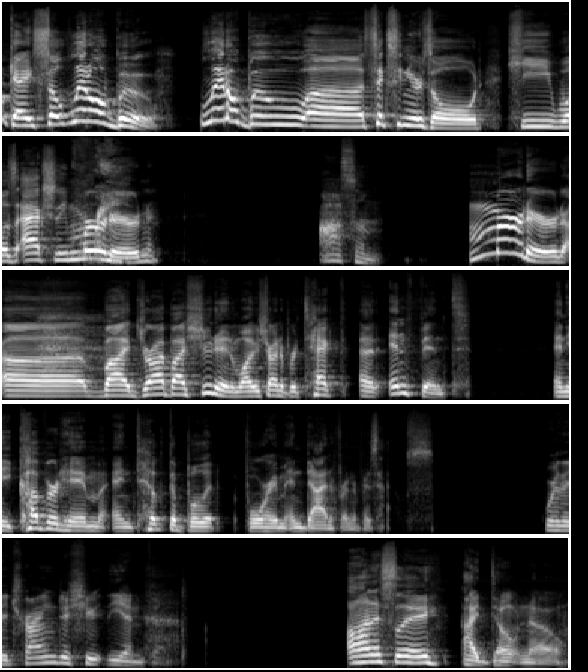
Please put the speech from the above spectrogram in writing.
Okay, so Little Boo. Little Boo, uh, 16 years old, he was actually murdered. Awesome. Murdered uh, by drive-by shooting while he was trying to protect an infant, and he covered him and took the bullet for him and died in front of his house. Were they trying to shoot the infant? Honestly, I don't know.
